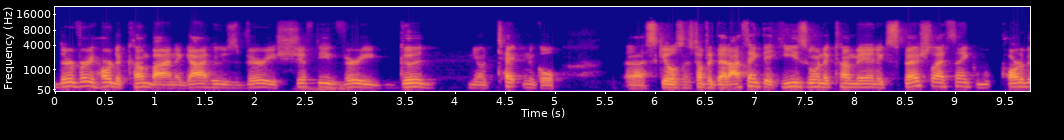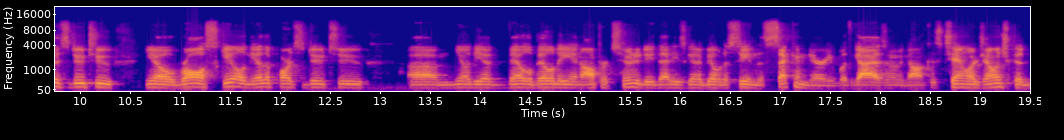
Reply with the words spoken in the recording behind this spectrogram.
They're very hard to come by, and a guy who's very shifty, very good. You know, technical uh, skills and stuff like that. I think that he's going to come in, especially I think part of it's due to you know raw skill, and the other part's due to um, you know the availability and opportunity that he's going to be able to see in the secondary with guys moving on. Because Chandler Jones could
